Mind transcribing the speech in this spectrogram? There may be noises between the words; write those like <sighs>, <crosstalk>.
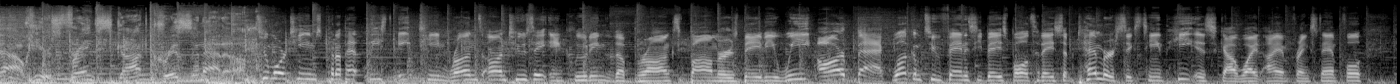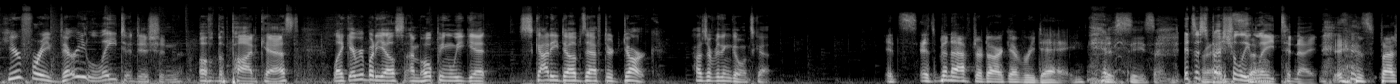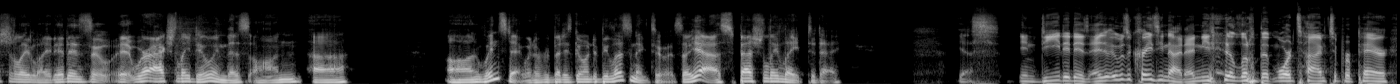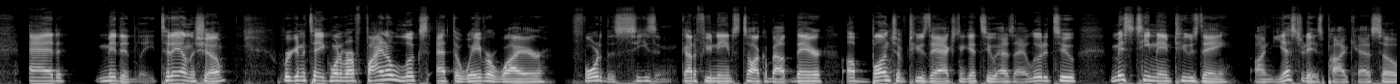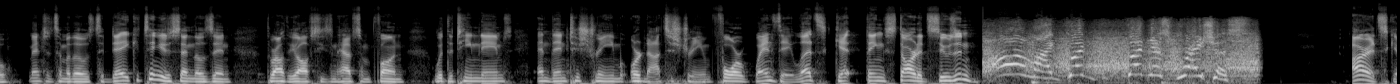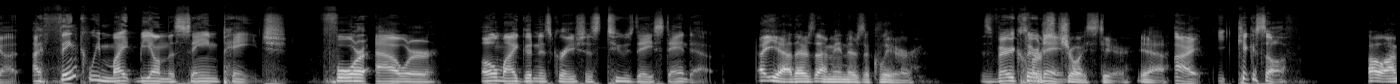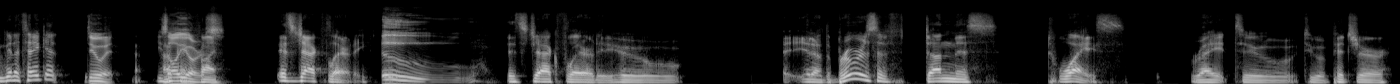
Now, here's Frank, Scott, Chris, and Adam. Two more teams put up at least 18 runs on Tuesday, including the Bronx Bombers, baby. We are back. Welcome to Fantasy Baseball today, September 16th. He is Scott White. I am Frank Stampfl, here for a very late edition of the podcast. Like everybody else, I'm hoping we get Scotty Dubs after dark. How's everything going, Scott? It's it's been after dark every day this <laughs> season. It's right? especially So- late tonight. <laughs> especially late. It is. It, we're actually doing this on uh on Wednesday when everybody's going to be listening to it. So yeah, especially late today. Yes, indeed it is. It it was a crazy night. I needed <laughs> a little bit more time to prepare, admittedly. Today on the show, we're going to take one of our final looks at the waiver wire for the season. Got a few names to talk about there, a bunch of Tuesday action to get to, as I alluded to. Missed Team Name Tuesday on yesterday's podcast, so mentioned some of those today. Continue to send those in throughout the offseason, have some fun with the team names, and then to stream or not to stream for Wednesday. Let's get things started, Susan. Oh my good goodness gracious! All right, Scott. I think we might be on the same page for our oh my goodness gracious Tuesday standout. Uh, yeah, there's. I mean, there's a clear It's a very clear first name. choice here. Yeah. All right, kick us off. Oh, I'm gonna take it. Do it. He's all yours. fine. It's Jack Flaherty. Ooh. It's Jack Flaherty who, you know, the Brewers have done this twice, right? To to a pitcher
